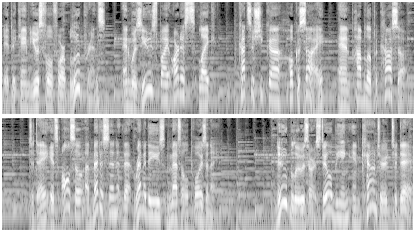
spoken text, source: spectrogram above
It became useful for blueprints and was used by artists like Katsushika Hokusai and Pablo Picasso. Today, it's also a medicine that remedies metal poisoning. New blues are still being encountered today.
